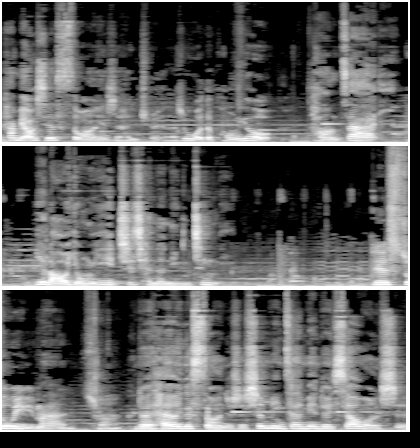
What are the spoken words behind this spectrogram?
他描写死亡也是很绝。他说：“我的朋友躺在一劳永逸之前的宁静里。”这是苏语吗？是吧？对，还有一个死亡就是生命在面对消亡时，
